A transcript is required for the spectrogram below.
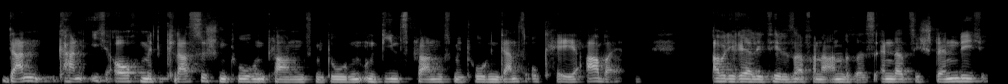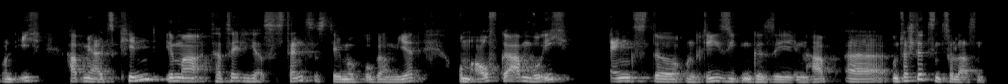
dann kann ich auch mit klassischen Tourenplanungsmethoden und Dienstplanungsmethoden ganz okay arbeiten. Aber die Realität ist einfach eine andere. Es ändert sich ständig. Und ich habe mir als Kind immer tatsächlich Assistenzsysteme programmiert, um Aufgaben, wo ich Ängste und Risiken gesehen habe, äh, unterstützen zu lassen.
